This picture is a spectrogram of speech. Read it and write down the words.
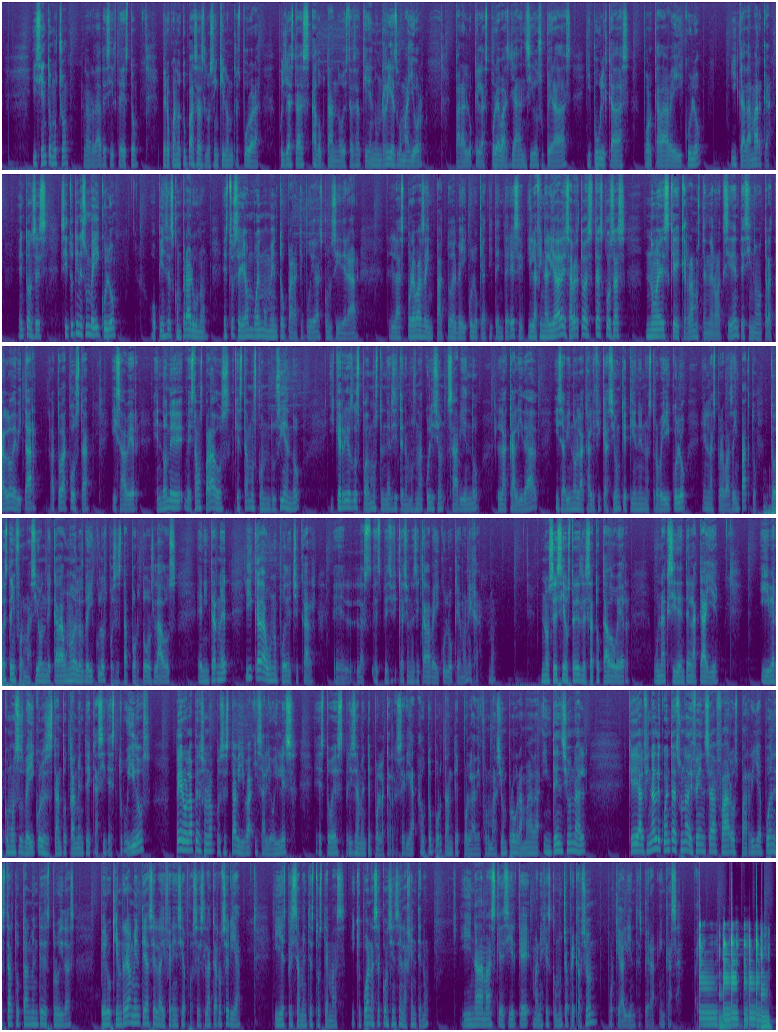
Y siento mucho, la verdad, decirte esto, pero cuando tú pasas los 100 km por hora, pues ya estás adoptando, estás adquiriendo un riesgo mayor para lo que las pruebas ya han sido superadas y publicadas por cada vehículo y cada marca. Entonces, si tú tienes un vehículo o piensas comprar uno, esto sería un buen momento para que pudieras considerar las pruebas de impacto del vehículo que a ti te interese. Y la finalidad de saber todas estas cosas no es que querramos tener un accidente, sino tratarlo de evitar a toda costa y saber en dónde estamos parados, qué estamos conduciendo y qué riesgos podemos tener si tenemos una colisión sabiendo la calidad y sabiendo la calificación que tiene nuestro vehículo en las pruebas de impacto. Toda esta información de cada uno de los vehículos pues está por todos lados en internet y cada uno puede checar las especificaciones de cada vehículo que maneja. No sé si a ustedes les ha tocado ver un accidente en la calle y ver cómo esos vehículos están totalmente casi destruidos, pero la persona pues está viva y salió ilesa. Esto es precisamente por la carrocería autoportante, por la deformación programada intencional, que al final de cuentas una defensa, faros, parrilla pueden estar totalmente destruidas, pero quien realmente hace la diferencia pues es la carrocería y es precisamente estos temas y que puedan hacer conciencia en la gente, ¿no? Y nada más que decir que manejes con mucha precaución porque alguien te espera en casa. Bye.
